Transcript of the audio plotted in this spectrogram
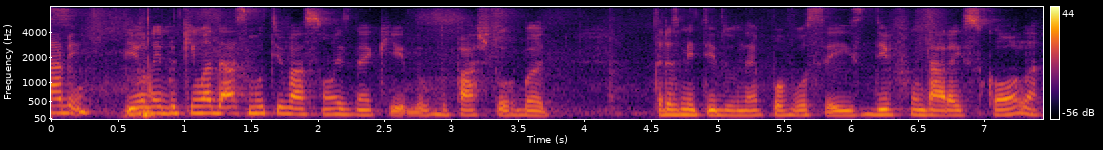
Sabe? E eu lembro que uma das motivações né, que, do, do pastor Bud, transmitido né, por vocês de fundar a escola,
